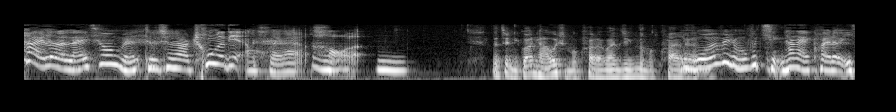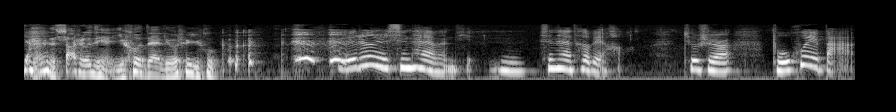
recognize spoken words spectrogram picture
快乐来敲门。就去那儿充个电，回来了，好了。嗯，那就你观察为什么快乐冠军那么快乐？我们为什么不请他来快乐一下？杀手锏以后再留着用。我觉得真的是心态问题，嗯，心态特别好，就是不会把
